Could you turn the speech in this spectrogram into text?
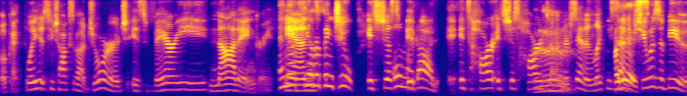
okay. The way that she talks about George is very not angry, And that's the other thing too. it's just Oh my it- god. it's hard. It's just hard to Mm. understand. And like we said, she was abused.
